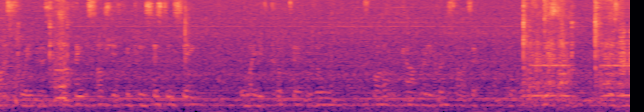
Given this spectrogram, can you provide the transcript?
nice sweetness. I think the sausage, good consistency, the way you've cooked it was all spot on. Can't really criticise it. But what's missing is the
